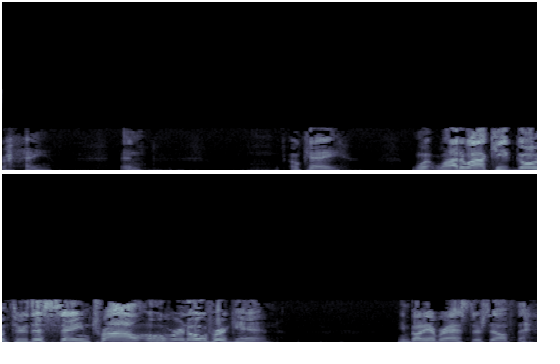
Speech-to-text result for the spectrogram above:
Right? And okay, why do I keep going through this same trial over and over again? Anybody ever asked themselves that?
